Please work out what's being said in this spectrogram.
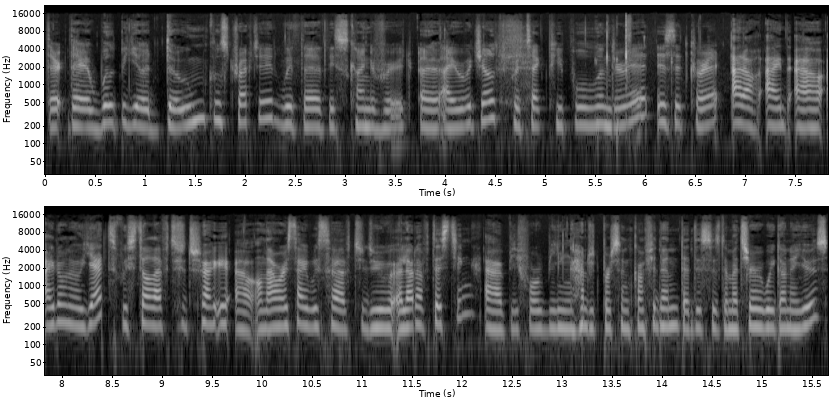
there there will be a dome constructed with uh, this kind of uh, aerogel to protect people under it. Is it correct? Alors, I, uh, I don't know yet. We still have to try on our side. We still have to do a lot of testing before being 100% confident that this is the material we're going to use.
